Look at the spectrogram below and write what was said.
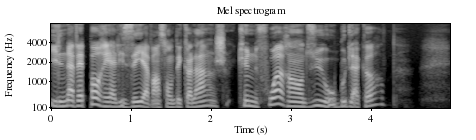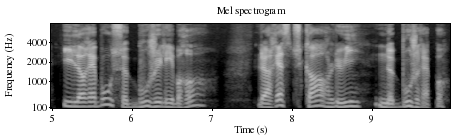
Il n'avait pas réalisé avant son décollage qu'une fois rendu au bout de la corde, il aurait beau se bouger les bras, le reste du corps, lui, ne bougerait pas.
